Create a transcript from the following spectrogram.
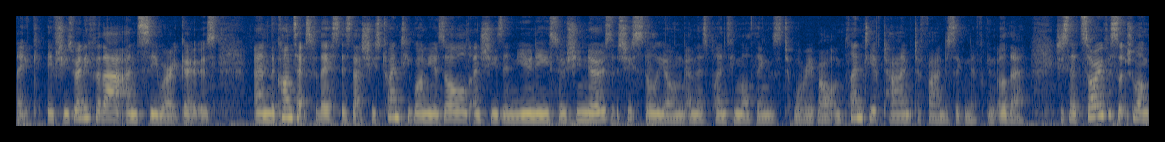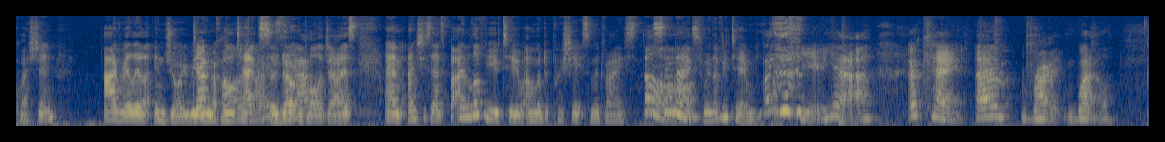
like if she's ready for that and see where it goes. And the context for this is that she's 21 years old and she's in uni, so she knows that she's still young and there's plenty more things to worry about and plenty of time to find a significant other. She said, "Sorry for such a long question." I really enjoy reading Don't context, so don't yeah. apologise. Um, and she says, "But I love you too, and would appreciate some advice." That's so nice. We love you too. Thank you. Yeah. Okay. Um. Right. Well, I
